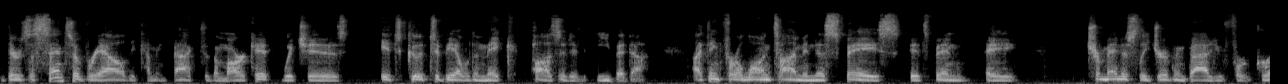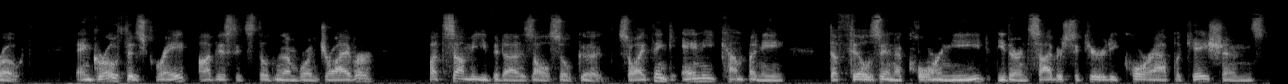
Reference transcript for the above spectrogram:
there's a sense of reality coming back to the market, which is it's good to be able to make positive EBITDA. I think for a long time in this space, it's been a tremendously driven value for growth. And growth is great. Obviously, it's still the number one driver, but some EBITDA is also good. So I think any company that fills in a core need, either in cybersecurity core applications,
